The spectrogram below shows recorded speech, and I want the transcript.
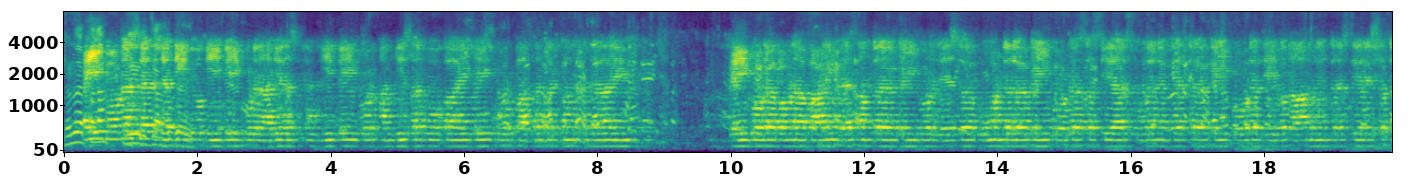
ਦੋਨੋਂ ਕਈ ਐਪਲ ਕੋਟ ਆ ਸਹਿ ਜਤੀ ਜੋਗੀ ਕਈ ਕੋਟ ਰਾਜੇ ਰਸ ਭੋਗੀ ਕਈ ਕੋਟ ਅੰਗੀ ਸਰਬੋ ਪਾਏ ਕਈ ਕੋਟ ਪਾਤਰ ਅਰਕਮ ਕਰਾਏ ਕਈ ਕੋਟ ਪਵਨਾ ਪਾਣੀ ਰਸੰਤਰ ਕਈ ਕੋਟ ਦੇਸ ਭੂਮੰਡਲ ਕਈ ਕੋਟ ਸਸਿਆ ਸੂਰਨ ਕਿਤ ਕਈ ਕੋਟ ਦੇਵ ਇੰਦਰ ਸਥਿਰ ਸ਼ਤ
